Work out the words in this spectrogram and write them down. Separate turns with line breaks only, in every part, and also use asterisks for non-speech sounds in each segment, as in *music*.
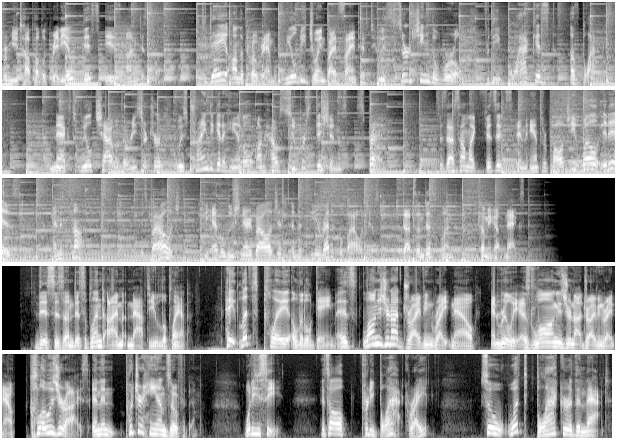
From Utah Public Radio, this is Undisciplined. Today on the program, we'll be joined by a scientist who is searching the world for the blackest of black. Next, we'll chat with a researcher who is trying to get a handle on how superstitions spread. Does that sound like physics and anthropology? Well, it is, and it's not. It's biology, the evolutionary biologist and the theoretical biologist. That's Undisciplined, coming up next. This is Undisciplined. I'm Matthew LaPlante. Hey, let's play a little game. As long as you're not driving right now, and really, as long as you're not driving right now, close your eyes and then put your hands over them. What do you see? It's all pretty black, right? So, what's blacker than that?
